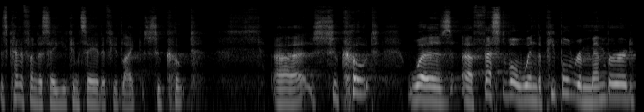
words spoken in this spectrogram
It's kind of fun to say. You can say it if you'd like. Sukkot. Uh, Sukkot was a festival when the people remembered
